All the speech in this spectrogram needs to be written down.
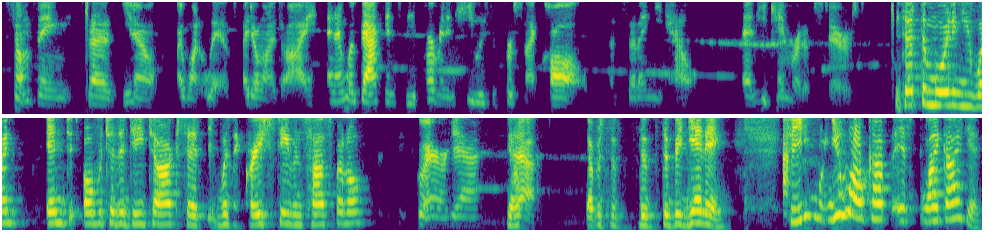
something said, you know, I want to live. I don't want to die. And I went back into the apartment and he was the person I called and said, I need help. And he came right upstairs. Is that the morning you went in over to the detox at was it Grace Stevens Hospital? Square, yeah. Yep. Yeah. That was the, the, the beginning. So you you woke up it's like I did.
